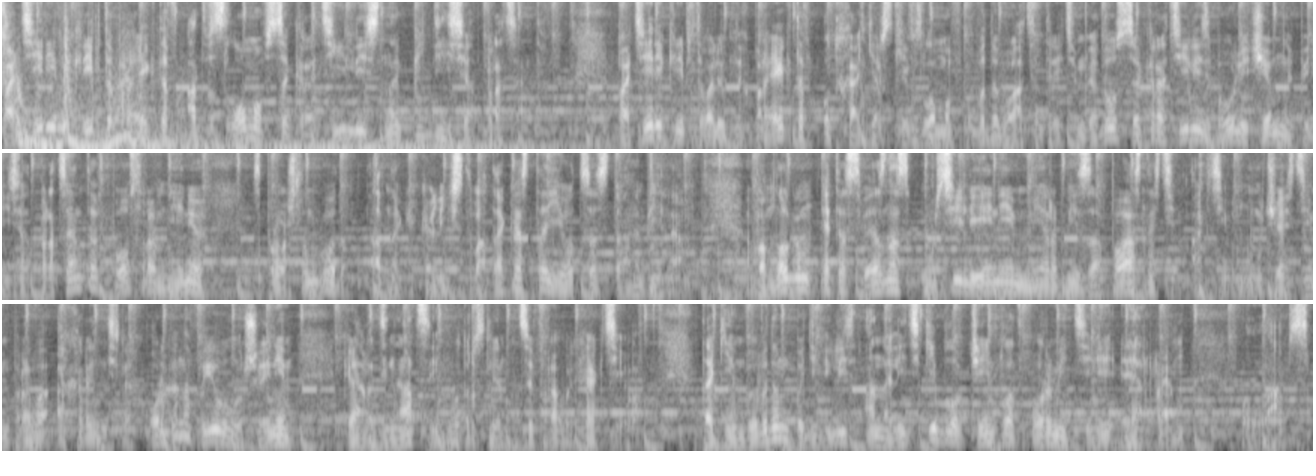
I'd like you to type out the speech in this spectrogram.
Потери криптопроектов от взломов сократились на 50%. Потери криптовалютных проектов от хакерских взломов в 2023 году сократились более чем на 50% по сравнению с прошлым годом, однако количество атак остается стабильным. Во многом это связано с усилением мер безопасности, активным участием правоохранительных органов и улучшением координации в отрасли цифровых активов. Таким выводом поделились аналитики блокчейн-платформы TRM Labs.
